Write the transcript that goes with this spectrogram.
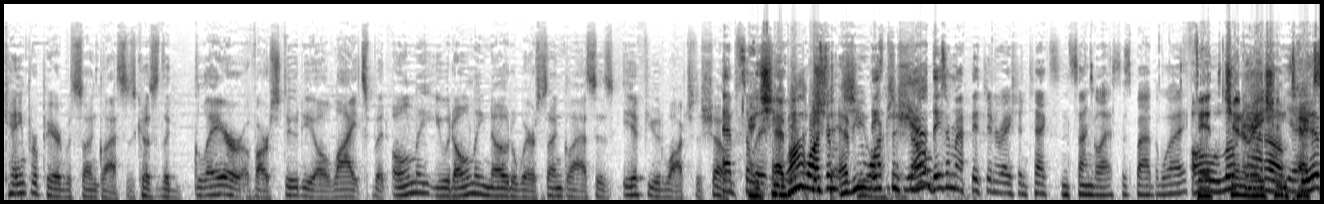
came prepared with sunglasses because the glare of our studio lights. But only you would only know to wear sunglasses if you had watched the show. Absolutely. And she Have you watched. watched? She Have you watched the show? Yeah, these are my fifth generation Texan sunglasses, by the way. Oh, Fifth look at generation 'em. Texan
